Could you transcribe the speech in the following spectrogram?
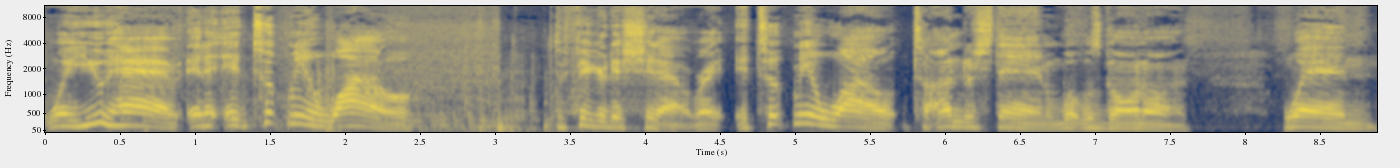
when you have, and it, it took me a while to figure this shit out, right? It took me a while to understand what was going on when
